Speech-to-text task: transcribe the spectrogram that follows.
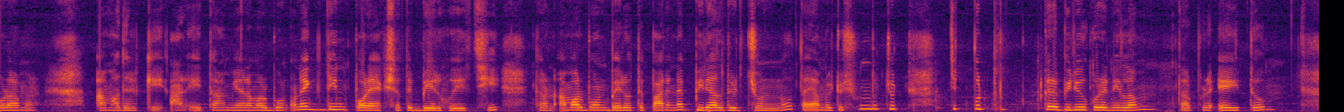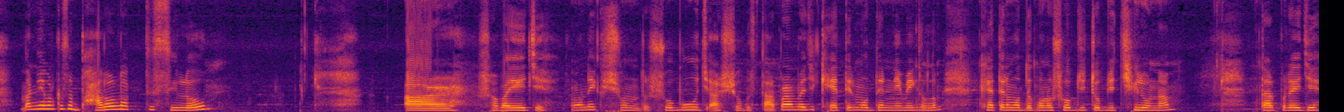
ওরা আমার, আমাদেরকে। আর এই তো আমি আর আমার বোন অনেক দিন পরে একসাথে বের হয়েছি। কারণ আমার বোন বের হতে পারে না বিড়ালদের জন্য। তাই আমরা একটু সুন্দর চুট চিটপুট করে ভিডিও করে নিলাম। তারপরে এই তো মানে আমার কাছে ভালো লাগতেছিল। আর সবাই এই যে অনেক সুন্দর সবুজ আর সবুজ। তারপর আমরা যে ক্ষেতের মধ্যে নেমে গেলাম। ক্ষেতের মধ্যে কোনো সবজি টবজি ছিল না। তারপরে এই যে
